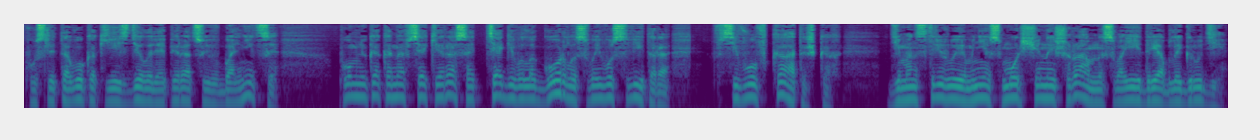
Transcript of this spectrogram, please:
После того, как ей сделали операцию в больнице, помню, как она всякий раз оттягивала горло своего свитера, всего в катышках, демонстрируя мне сморщенный шрам на своей дряблой груди.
